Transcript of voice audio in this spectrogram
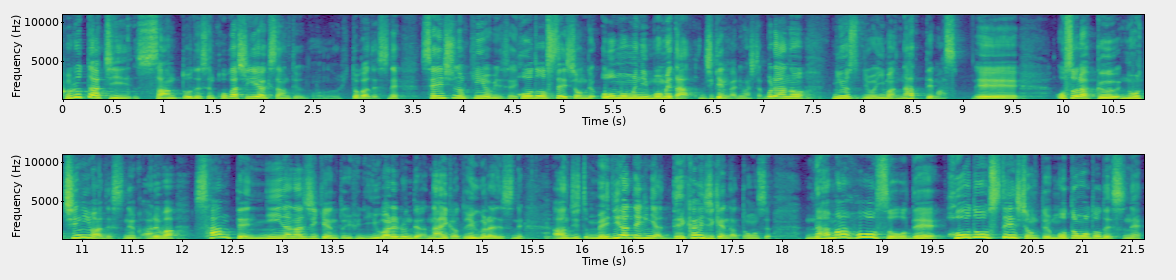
古舘さんとですね古賀茂明さんという人がですね先週の金曜日ですね「報道ステーション」で大揉めに揉めた事件がありましたこれはあのニュースには今なってます。えーおそらく後にはですねあれは3.27事件というふうに言われるんではないかというぐらいですねあの実はメディア的にはでかい事件だと思うんですよ。生放送で「報道ステーション」というもともとですね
